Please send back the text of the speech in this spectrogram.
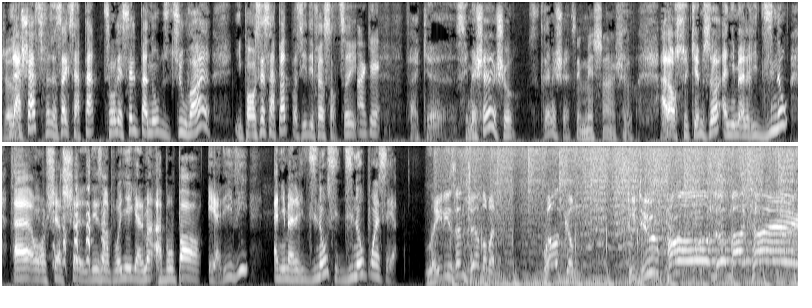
job. La chasse, il faisait ça avec sa patte. Si on laissait le panneau du dessus ouvert, il passait sa patte pour essayer de les faire sortir. OK. Fait que c'est méchant, un chat. C'est très méchant. C'est méchant, un chat. Alors, ceux qui aiment ça, Animalerie Dino, euh, on cherche euh, des employés également à Beauport et à Lévis. Animalerie Dino, c'est dino.ca. Ladies and gentlemen, welcome to DuPont le matin.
